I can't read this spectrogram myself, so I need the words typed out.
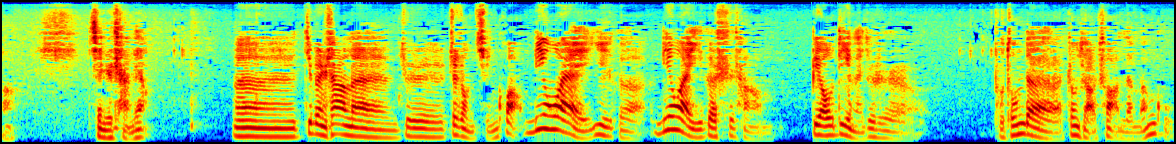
啊，限制产量。嗯，基本上呢就是这种情况。另外一个另外一个市场标的呢，就是普通的中小创冷门股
